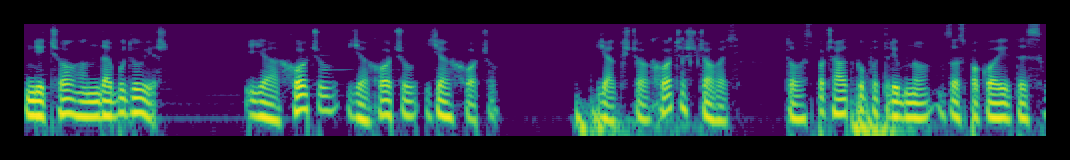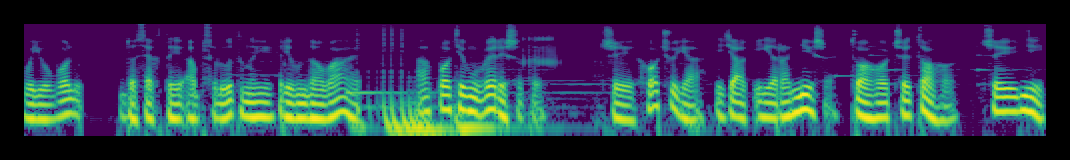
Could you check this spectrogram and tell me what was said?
нічого не будуєш. Я хочу, я хочу, я хочу. Якщо хочеш чогось, то спочатку потрібно заспокоїти свою волю, досягти абсолютної рівноваги, а потім вирішити, чи хочу я, як і раніше, того чи того, чи ні.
